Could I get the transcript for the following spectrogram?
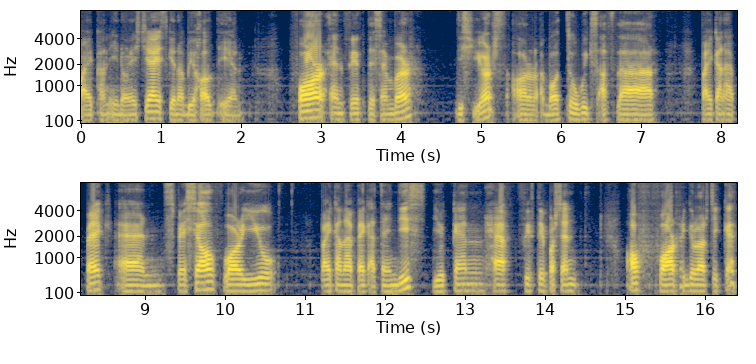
PyCon Indonesia is gonna be held in 4 and 5th December this year or about two weeks after PyCon APAC and special for you PyCon APAC attendees you can have 50% off for regular ticket.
